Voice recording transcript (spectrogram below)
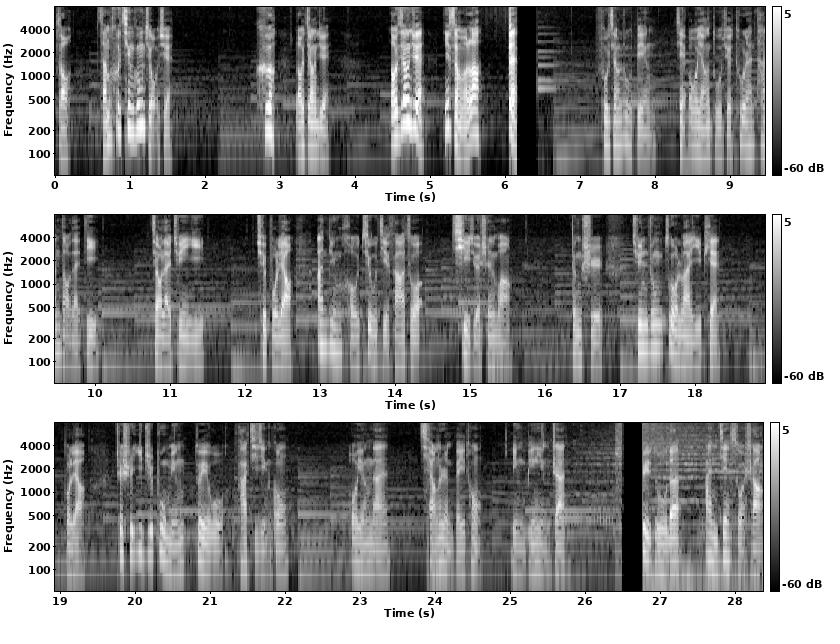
走，咱们喝庆功酒去。喝，老将军，老将军，你怎么了？副将陆炳见欧阳独觉突然瘫倒在地，叫来军医，却不料安定侯旧疾发作，气绝身亡。当时军中作乱一片，不料这时一支不明队伍发起进攻，欧阳南强忍悲痛，领兵迎战。被毒的暗箭所伤，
